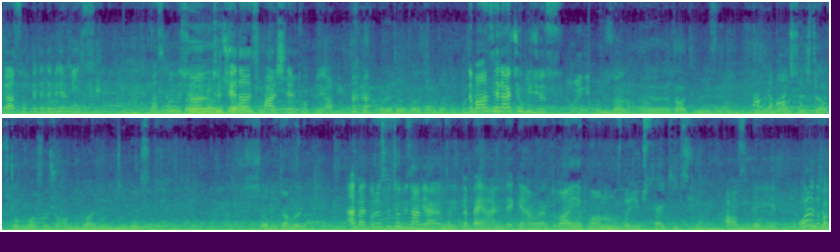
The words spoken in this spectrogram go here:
Biraz sohbet edebilir miyiz? Aşkım da şu an Ee, şu Türkiye'den an çok- siparişleri topluyor. Evet, evet, evet. evet. Burada bazı şeyler çok ucuz. O yüzden e, tatilimizin kenarında alışveriş de yaptık çok fazla. Şu an Dubai Madina'dayız. Şöyleyken böyle. Evet burası çok güzel bir yer öncelikle beğendik. Genel olarak Dubai'ye puanımız da yüksek. Hiç az değil. Bu arada bak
